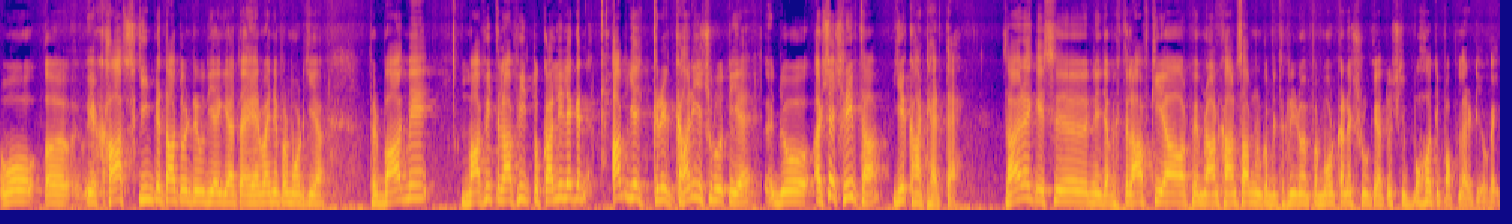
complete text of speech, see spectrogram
वो एक ख़ास स्कीम के तहत तो इंटरव्यू दिया गया था एयरवाई ने प्रमोट किया। फिर बाद में माफ़ी तलाफ़ी तो कर ली, लेकिन अब ये कहानी शुरू होती है, जो अरशद शरीफ था, ये कहाँ ठहरता है? ज़ाहिर है कि इसने जब इख्तलाफ किया और फिर इमरान खान साहब ने उनको भी तकरीरों में प्रमोट करना शुरू किया तो इसकी बहुत ही पॉपुलैरिटी हो गई।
